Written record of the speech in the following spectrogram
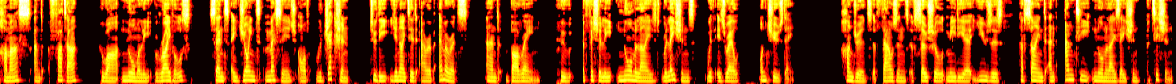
Hamas and Fatah, who are normally rivals, sent a joint message of rejection to the United Arab Emirates and Bahrain, who officially normalized relations with Israel on Tuesday. Hundreds of thousands of social media users have signed an anti normalization petition.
